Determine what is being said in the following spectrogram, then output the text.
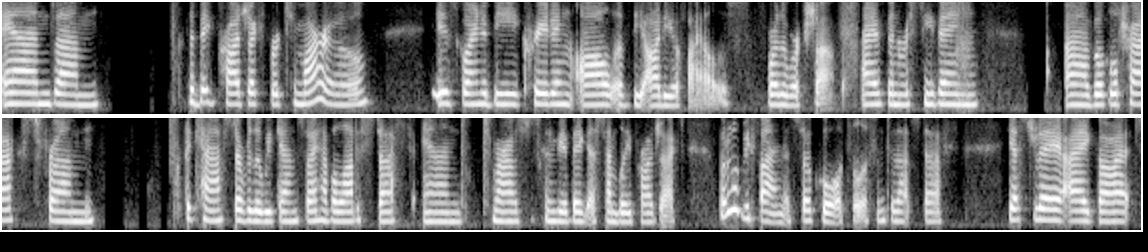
and um, the big project for tomorrow is going to be creating all of the audio files for the workshop. I've been receiving uh, vocal tracks from the cast over the weekend, so I have a lot of stuff, and tomorrow is just going to be a big assembly project. But it'll be fun. It's so cool to listen to that stuff. Yesterday, I got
